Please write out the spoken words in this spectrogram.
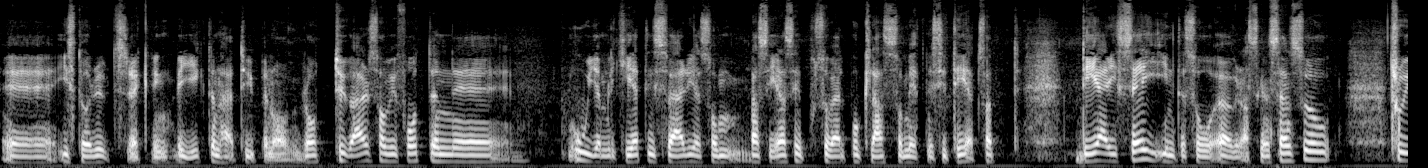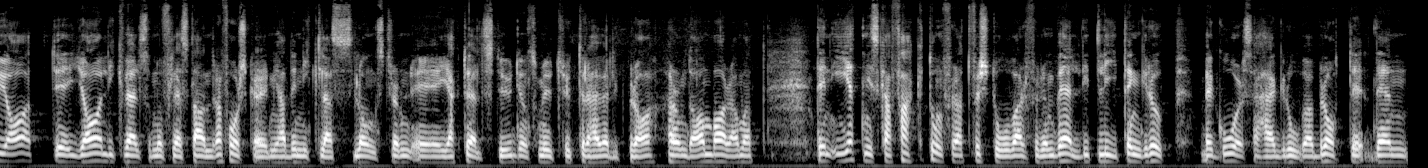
eh, i större utsträckning begick den här typen av brott. Tyvärr så har vi fått en eh, ojämlikhet i Sverige som baserar sig på, såväl på klass som etnicitet. Så att det är i sig inte så överraskande. Sen så tror jag att eh, jag likväl som de flesta andra forskare, ni hade Niklas Långström eh, i Aktuellt-studion som uttryckte det här väldigt bra häromdagen bara om att den etniska faktorn för att förstå varför en väldigt liten grupp begår så här grova brott, den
